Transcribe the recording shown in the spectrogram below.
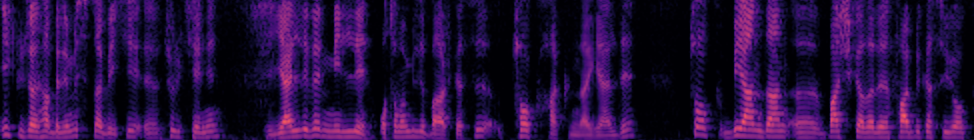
İlk güzel haberimiz tabii ki Türkiye'nin yerli ve milli otomobil markası TOK hakkında geldi. TOK bir yandan başkaları fabrikası yok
